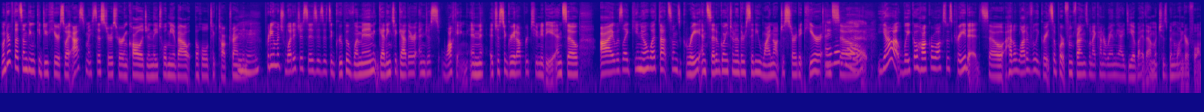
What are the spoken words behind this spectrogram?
wonder if that's something we could do here. So I asked my sisters who are in college, and they told me about the whole TikTok trend. And Mhm. pretty much what it just is is it's a group of women getting together and just walking and it's just a great opportunity and so i was like you know what that sounds great instead of going to another city why not just start it here and so that. yeah waco hot girl walks was created so i had a lot of really great support from friends when i kind of ran the idea by them which has been wonderful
